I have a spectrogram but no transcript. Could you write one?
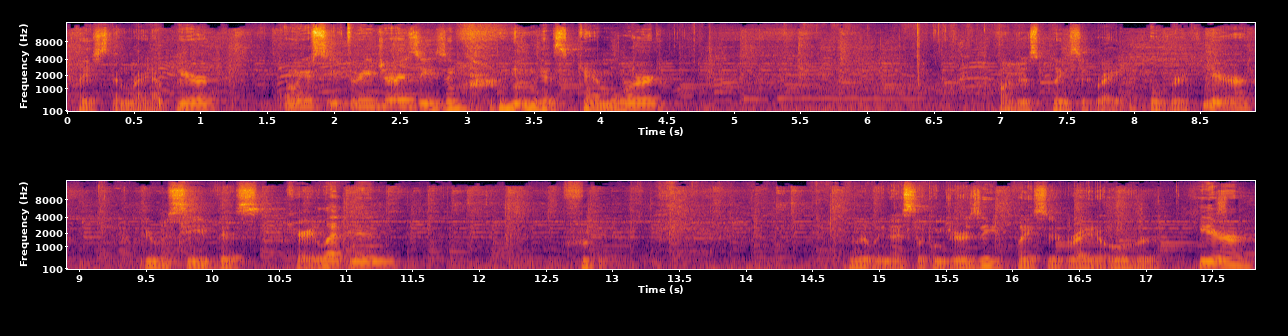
place them right up here. And we receive three jerseys, including this Cam Ward. I'll just place it right over here. You receive this Kari Lehtonen. really nice looking jersey. Place it right over here,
